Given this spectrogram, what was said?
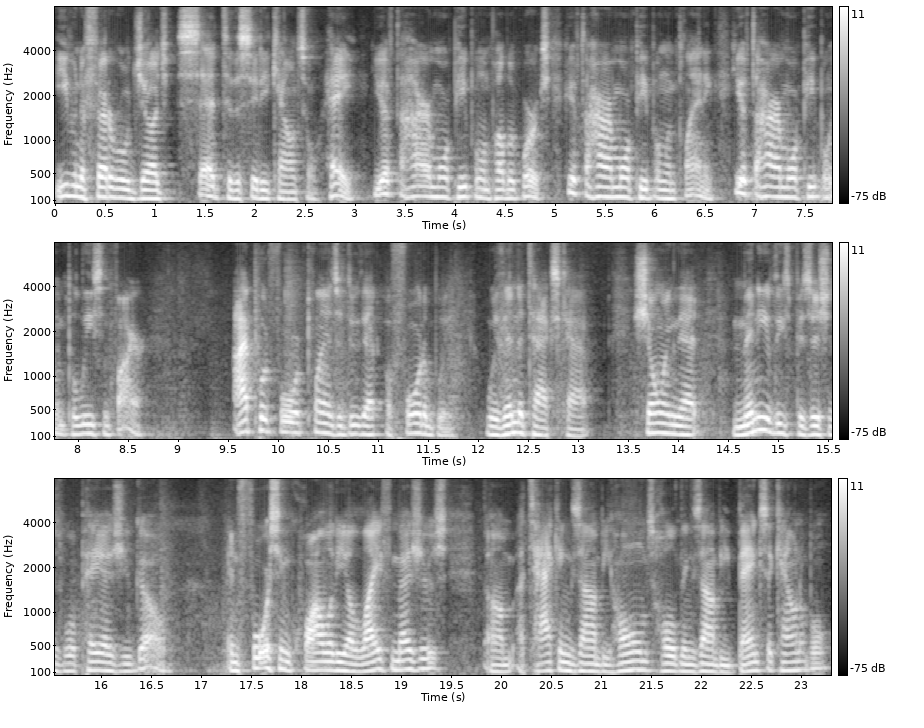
Even a federal judge said to the city council, hey, you have to hire more people in public works. You have to hire more people in planning. You have to hire more people in police and fire. I put forward plans to do that affordably within the tax cap, showing that many of these positions will pay as you go, enforcing quality of life measures, um, attacking zombie homes, holding zombie banks accountable.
